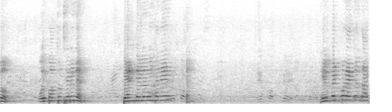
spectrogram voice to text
তো, ওই পথ ছেড়ে দেন। প্যান্ডেলের ওইখানে হেলমেট পরে একজন দাঁড়া-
